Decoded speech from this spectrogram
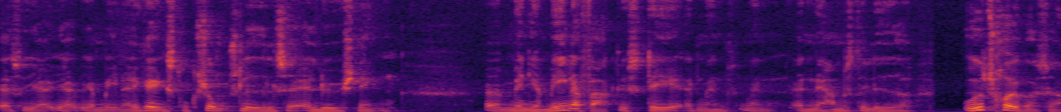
altså jeg, jeg, jeg mener ikke, at instruktionsledelse er løsningen, øh, men jeg mener faktisk det, at man, man at nærmeste leder udtrykker sig,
